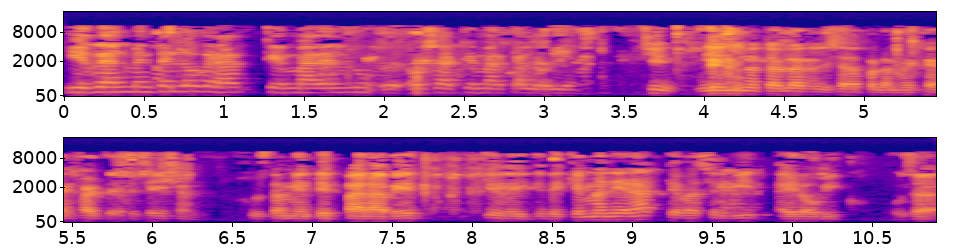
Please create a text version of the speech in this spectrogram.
y realmente lograr quemar el, o sea, quemar calorías. Sí, y es una tabla realizada por la American Heart Association, justamente para ver que de, qué manera te va a servir aeróbico. O sea,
